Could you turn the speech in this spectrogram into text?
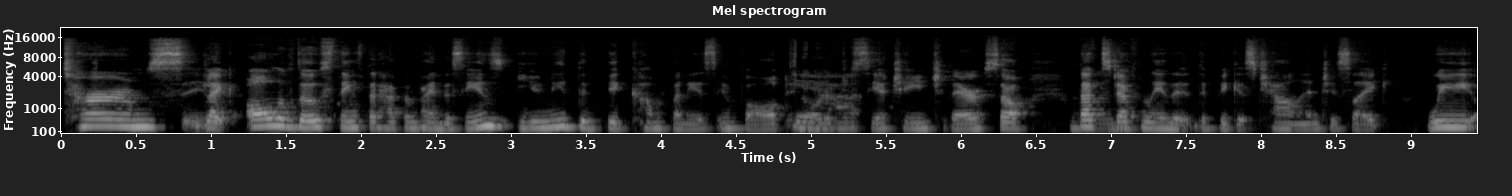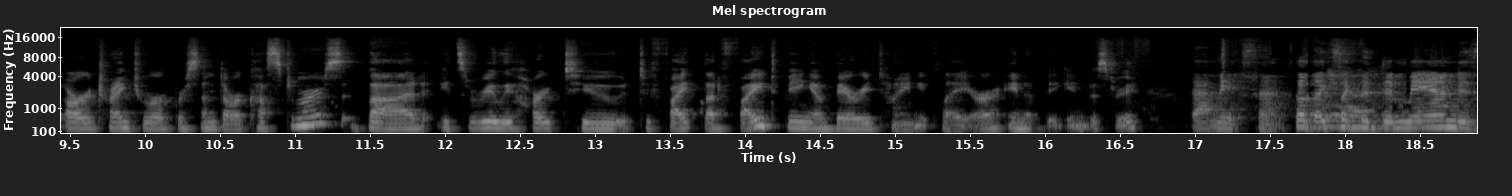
terms, like all of those things that happen behind the scenes, you need the big companies involved in yeah. order to see a change there. So that's mm-hmm. definitely the, the biggest challenge is like we are trying to represent our customers, but it's really hard to to fight that fight being a very tiny player in a big industry. That makes sense. So it's yeah. like the demand is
